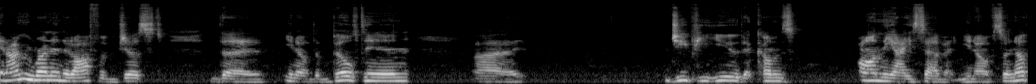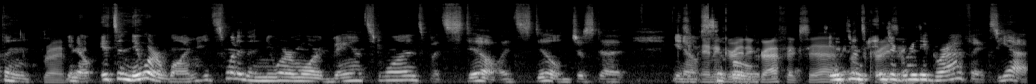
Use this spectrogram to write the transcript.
and i'm running it off of just the you know the built-in uh, gpu that comes on the i7 you know so nothing Right. you know it's a newer one it's one of the newer more advanced ones but still it's still just a you know integrated simple- graphics, yeah. it's That's an crazy. integrated graphics yeah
